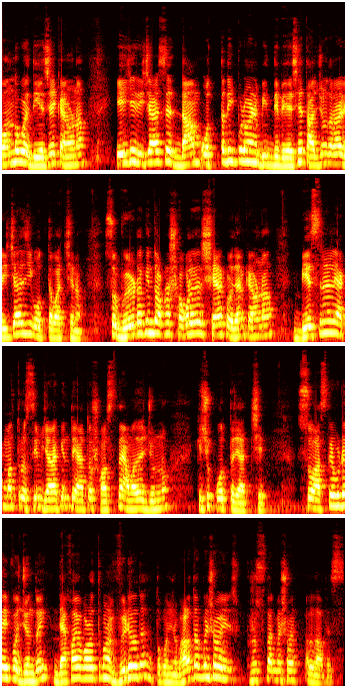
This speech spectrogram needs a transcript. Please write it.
বন্ধ করে দিয়েছে। কেননা এই যে রিচার্জের দাম অত্যাধিক পরিমাণে বৃদ্ধি পেয়েছে, তার জন্য তারা রিচার্জই করতে পারছে না। সো ভিডিওটা কিন্তু আপনারা সকলের কাছে শেয়ার করে দেন। কেননা বিএসএনএল একমাত্র সিম যারা কিন্তু এত সস্তায় আমাদের জন্য কিছু করতে যাচ্ছে। সো আজকের ভিডিও এই পর্যন্তই। দেখা হয় পরবর্তী কোনো ভিডিওতে। তখন ভালো থাকবেন সবাই, সুস্থ থাকবেন সবাই। আল্লাহ হাফেজ।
